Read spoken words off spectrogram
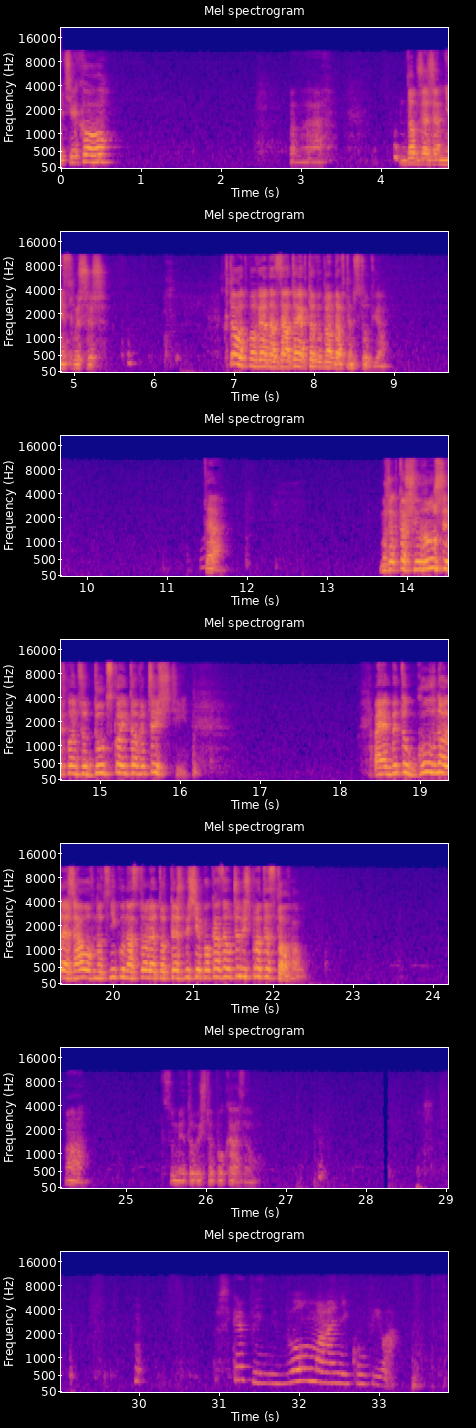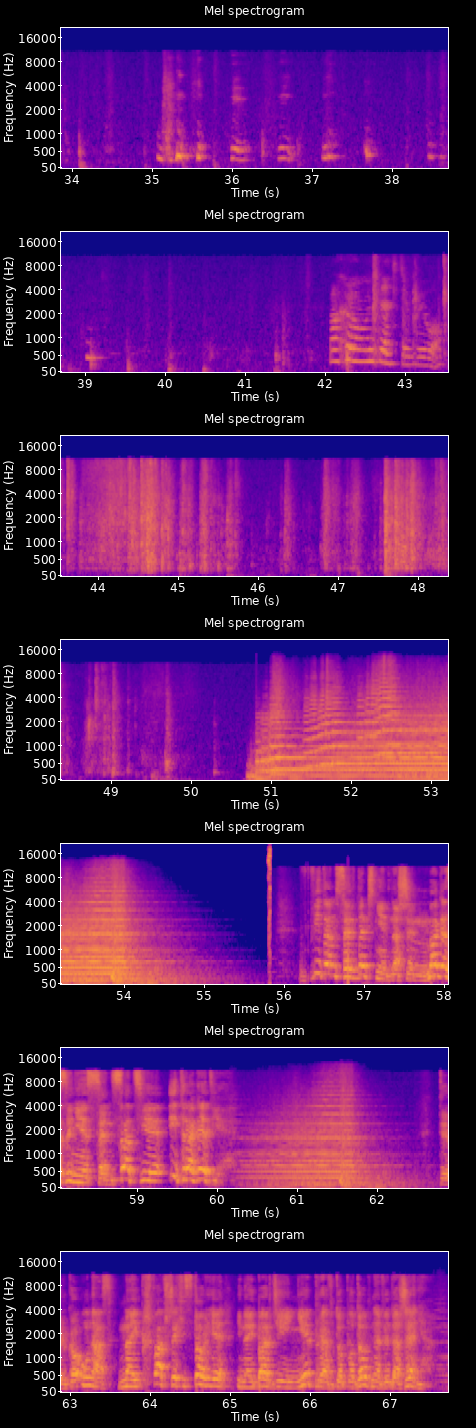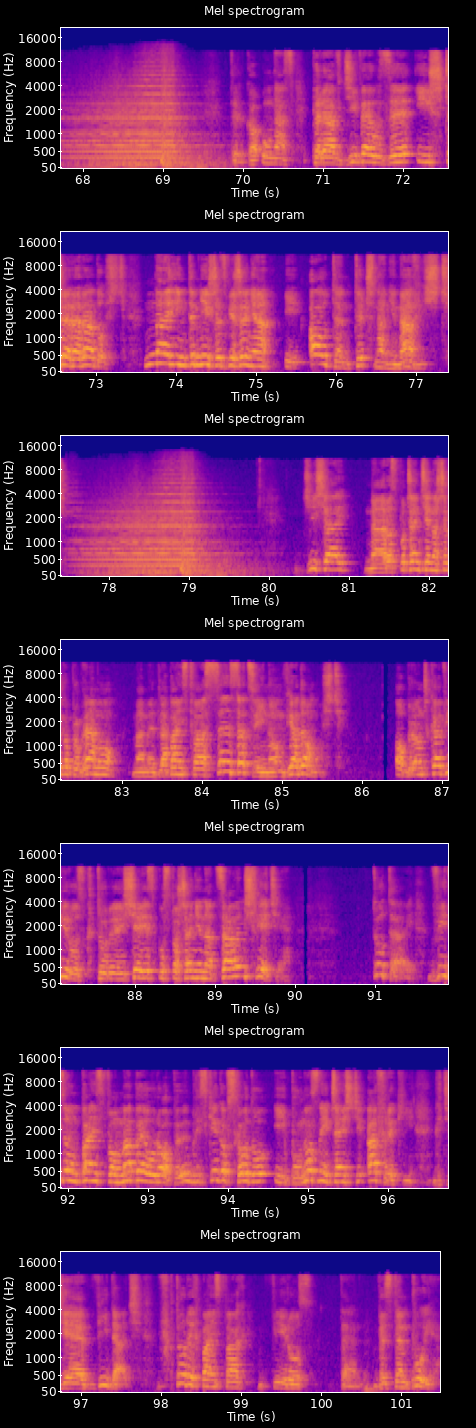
Wojciechu? Ech, Dobrze, że mnie słyszysz. Kto odpowiada za to, jak to wygląda w tym studiu? Tak. Może ktoś ruszy w końcu dubsko i to wyczyści. A jakby tu gówno leżało w nocniku na stole, to też by się pokazał, czy byś protestował? A, w sumie to byś to pokazał. Sklepie nie nie kupiła. Trochę mu też to było. Witam serdecznie w naszym magazynie Sensacje i Tragedie. Tylko u nas najkrwawsze historie i najbardziej nieprawdopodobne wydarzenia. Tylko u nas prawdziwe łzy i szczera radość, najintymniejsze zwierzenia i autentyczna nienawiść. Dzisiaj, na rozpoczęcie naszego programu, mamy dla Państwa sensacyjną wiadomość. Obrączka wirus, który sieje spustoszenie na całym świecie. Tutaj widzą Państwo mapę Europy, Bliskiego Wschodu i północnej części Afryki, gdzie widać, w których państwach wirus ten występuje.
